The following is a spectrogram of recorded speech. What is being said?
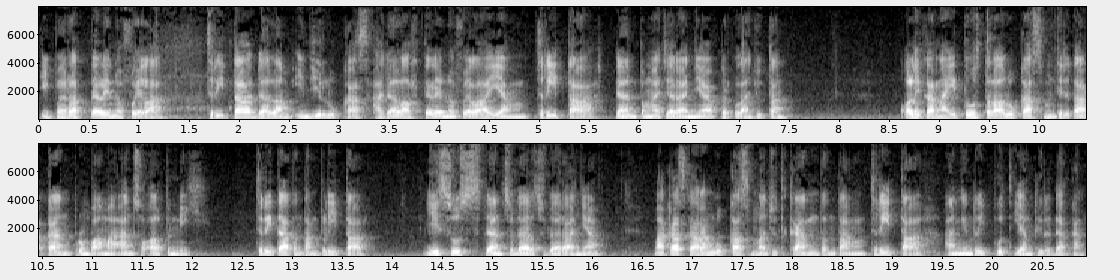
ibarat telenovela Cerita dalam Injil Lukas adalah telenovela yang cerita dan pengajarannya berkelanjutan. Oleh karena itu, setelah Lukas menceritakan perumpamaan soal benih, cerita tentang pelita, Yesus dan saudara-saudaranya, maka sekarang Lukas melanjutkan tentang cerita angin ribut yang diredakan.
